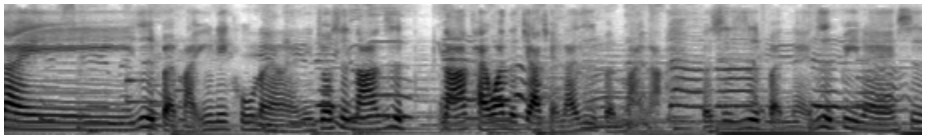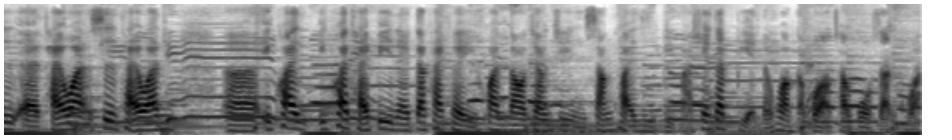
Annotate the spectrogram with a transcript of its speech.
在日本买 Uniqlo 呢，你就是拿日拿台湾的价钱来日本买啦。可是日本呢，日币呢是呃台湾是台湾。呃，一块一块台币呢，大概可以换到将近三块日币嘛。现在贬的话，搞不好超过三块。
